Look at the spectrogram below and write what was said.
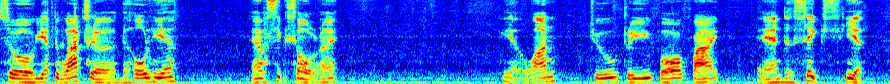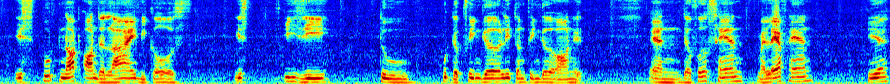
so you have to watch uh, the hole here. I have six hole right? Here one two three four five and the six here. Is put not on the line because it's easy to put the finger little finger on it. And the first hand my left hand here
